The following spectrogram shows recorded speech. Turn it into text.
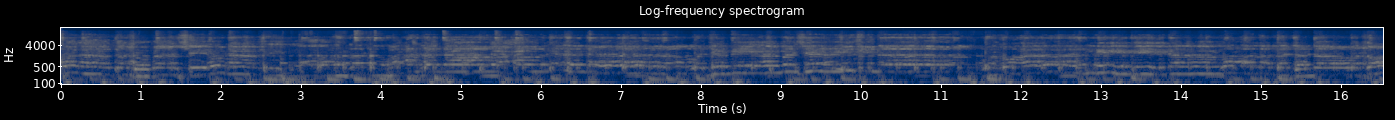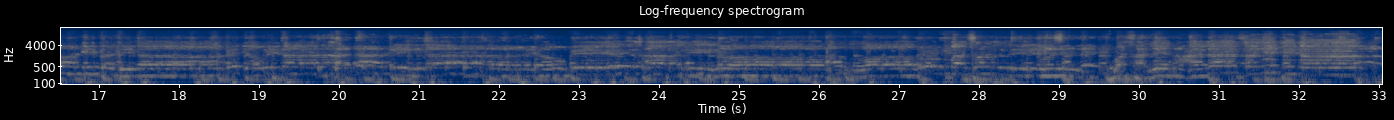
صلاة تبشرنا وأهلنا وحولنا وجميع مشايخنا. وطلبتنا وطالبتنا بيومنا ختامنا يوم الآخرة اللهم صل وسلم على سيدنا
